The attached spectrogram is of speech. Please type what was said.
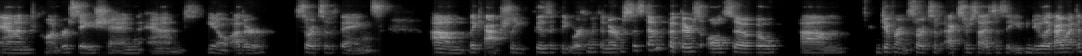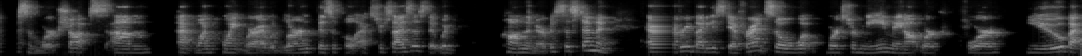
and conversation and you know other sorts of things um, like actually physically working with the nervous system. But there's also um, different sorts of exercises that you can do. Like I went to some workshops um, at one point where I would learn physical exercises that would calm the nervous system, and everybody's different. So what works for me may not work for you. But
